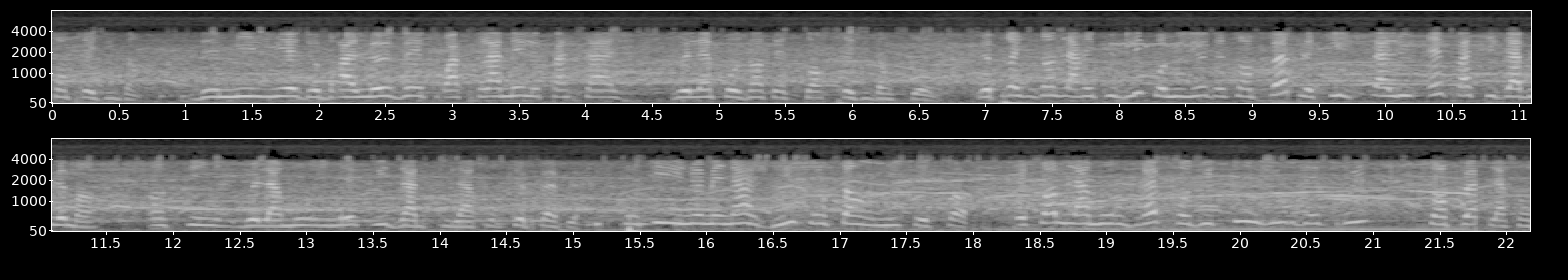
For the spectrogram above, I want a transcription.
son président. Des milliers de bras levés pour acclamer le passage de l'imposante escorte présidentielle. Le président de la République au milieu de son peuple qui salue infatigablement en signe de l'amour inépuisable qu'il a pour ce peuple, pour qui il ne ménage ni son temps ni ses forces. Et comme l'amour vrai produit toujours des fruits, son peuple à son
